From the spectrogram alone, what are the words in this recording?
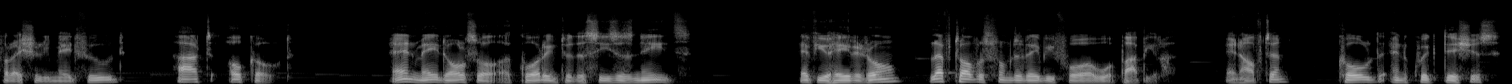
freshly made food, hot or cold, and made also according to the Caesar's needs. If you hated home, leftovers from the day before were popular, and often cold and quick dishes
